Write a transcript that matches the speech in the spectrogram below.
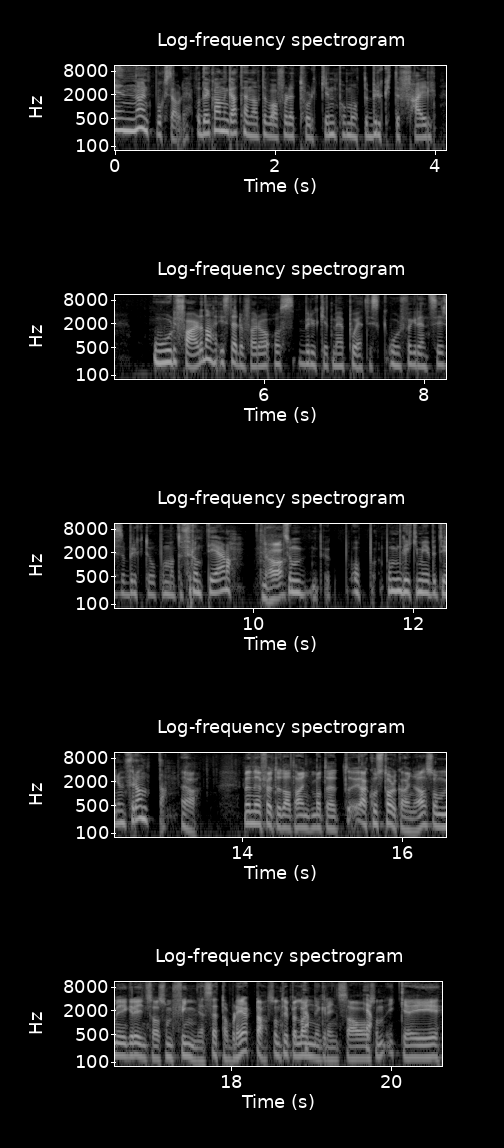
enormt bokstavelig. Og det kan godt hende at det var fordi tolken på en måte brukte feil ord for da. I stedet for å, å bruke et mer poetisk ord for grenser, så brukte hun på en måte frontier, da. Ja. Som opp, på like mye betyr en front, da. ja. Men jeg følte da at han på en måte, ja, Hvordan tolka han det? Som i grenser som finnes etablert? da, Sånn type landegrenser, og Ja. sånn, ikke i,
